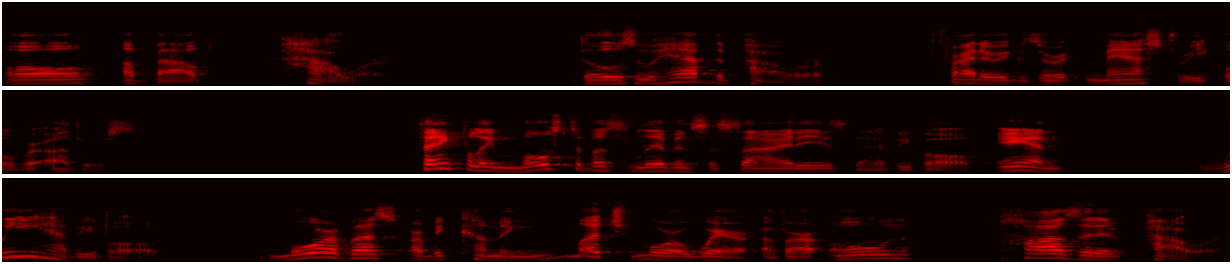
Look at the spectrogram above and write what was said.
all about power. Those who have the power try to exert mastery over others. Thankfully, most of us live in societies that have evolved, and we have evolved more of us are becoming much more aware of our own positive power.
